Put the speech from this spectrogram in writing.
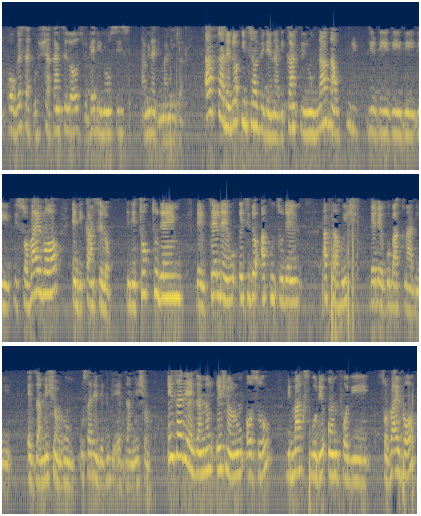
because we get psychosocial counselors we get the nurses i mean the manager. After dem don interview dem at the counseling room. Now na the the the the the the the survivor and the counselor. And they talk to them, they tell dem wetin don happen to them, after which dem dey go back na the examination room. Outside dem they do the examination inside the examination room also the marks go dey on for the survivor.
